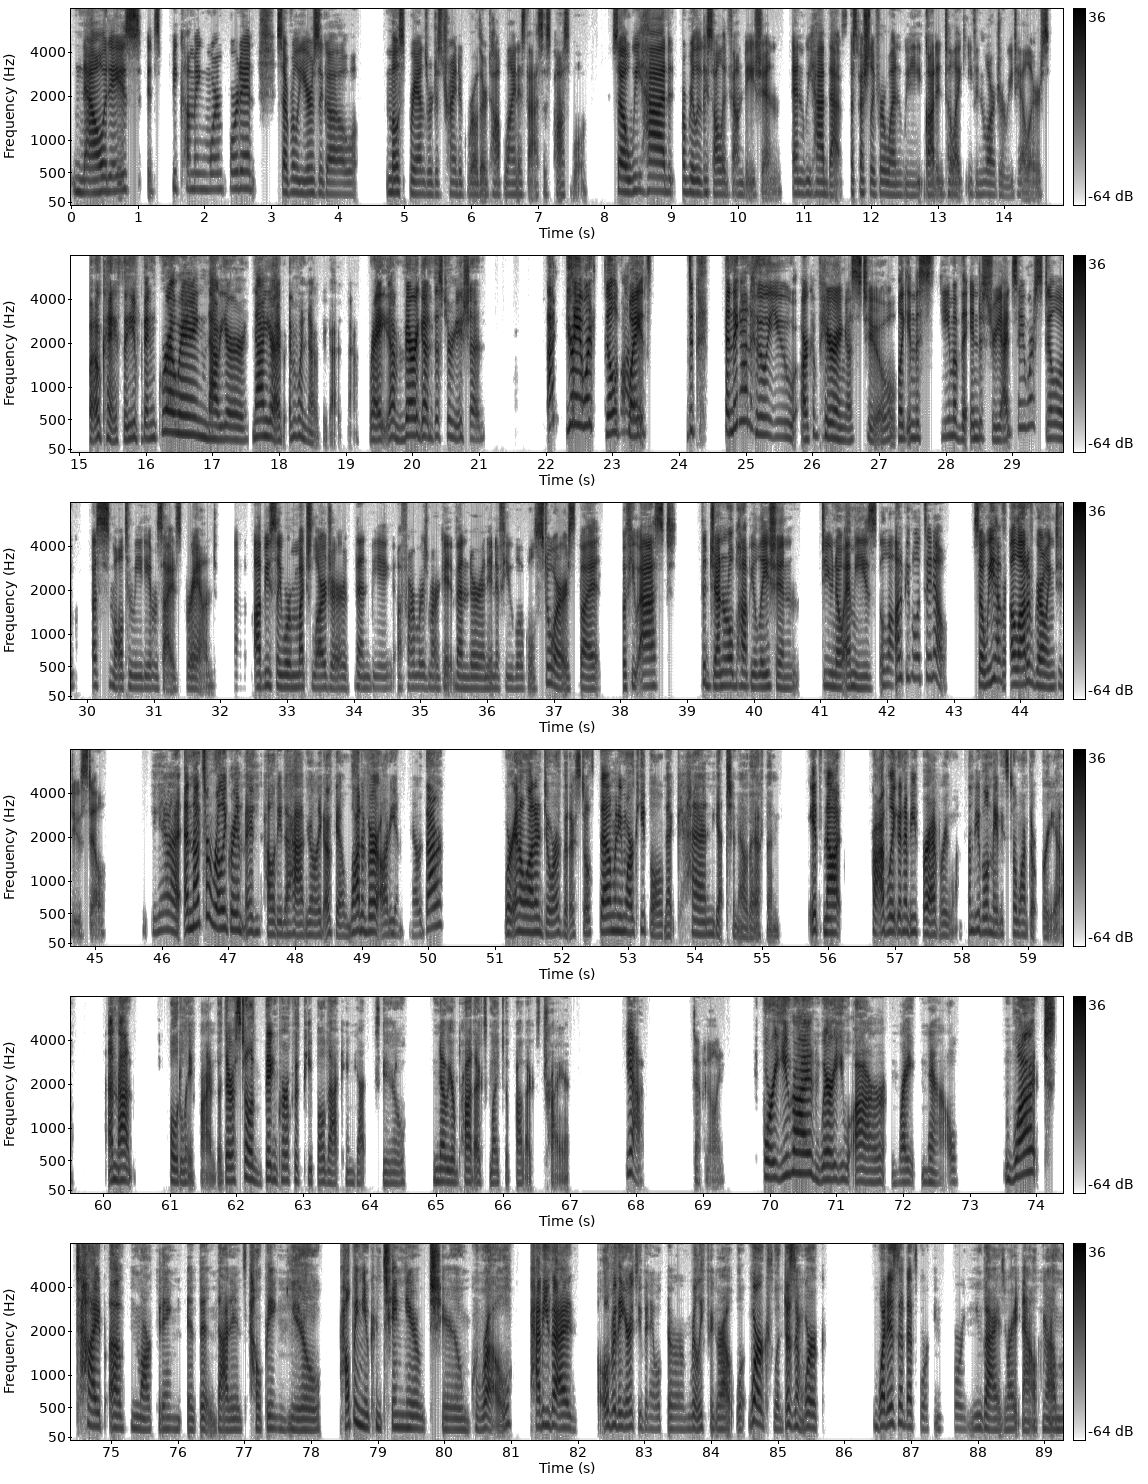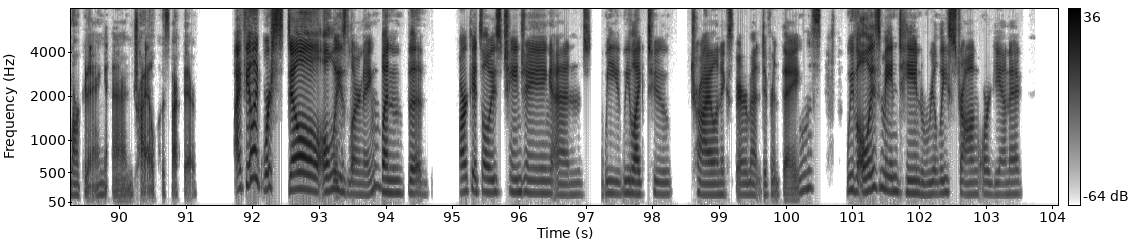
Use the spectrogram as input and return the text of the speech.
nowadays it's becoming more important. Several years ago, most brands were just trying to grow their top line as fast as possible. So we had a really solid foundation and we had that, especially for when we got into like even larger retailers. Okay. So you've been growing. Now you're, now you're, everyone knows you guys now, right? You have very good distribution. You're, we're still quite, Depending on who you are comparing us to, like in the scheme of the industry, I'd say we're still a, a small to medium sized brand. Uh, obviously, we're much larger than being a farmer's market vendor and in a few local stores. But if you asked the general population, do you know Emmys? A lot of people would say no. So we have a lot of growing to do still. Yeah. And that's a really great mentality to have. You're like, okay, a lot of our audience knows that. We're in a lot of doors, but there's still so many more people that can get to know this. And it's not probably going to be for everyone. Some people maybe still want the Oreo, and that's totally fine. But there's still a big group of people that can get to know your product, like the product, try it. Yeah, definitely. For you guys, where you are right now, what type of marketing is it that is helping you helping you continue to grow? Have you guys over the years you've been able to really figure out what works, what doesn't work? What is it that's working for you guys right now from a marketing and trial perspective? I feel like we're still always learning when the market's always changing and we we like to trial and experiment different things. We've always maintained really strong organic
